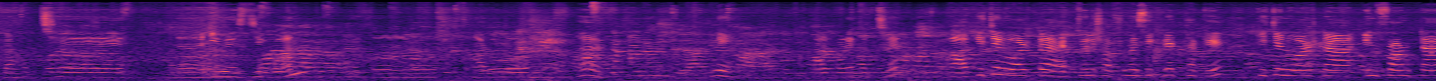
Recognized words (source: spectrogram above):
এটা হচ্ছে ইউএসজে ওয়ান আরও হ্যাঁ নে, তারপরে হচ্ছে কিচেন ওয়ালটা অ্যাকচুয়ালি সবসময় সিক্রেট থাকে। কিচেন ওয়ালটা ইন ফ্রন্টটা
